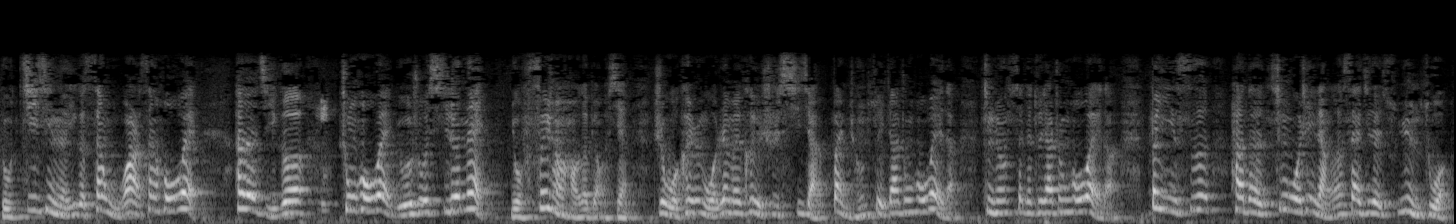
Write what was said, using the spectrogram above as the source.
有激进的一个三五二三后卫。他的几个中后卫，比如说希德内有非常好的表现，这我可以我认为可以是西甲半程最佳中后卫的，竞争赛季最佳中后卫的贝伊斯。他的经过这两个赛季的运作，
